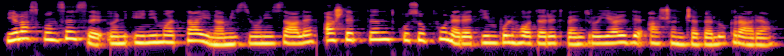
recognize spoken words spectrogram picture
El ascunsese în inimă taina misiunii sale, așteptând cu supunere timpul hotărât pentru el de a-și începe lucrarea.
